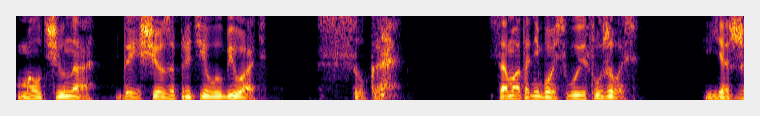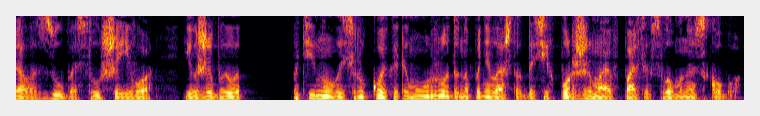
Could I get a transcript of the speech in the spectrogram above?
молчуна, да еще запретила убивать. Сука. Сама-то, небось, выслужилась. Я сжала зубы, слушая его, и уже было потянулась рукой к этому уроду, но поняла, что до сих пор сжимаю в пальцах сломанную скобу.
